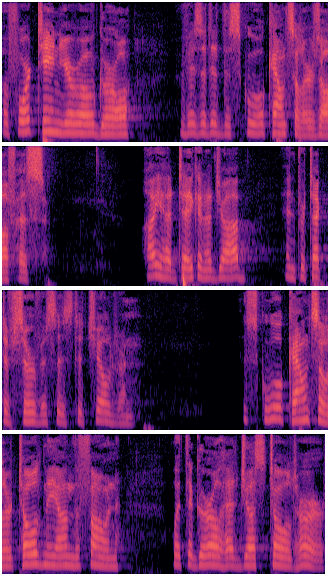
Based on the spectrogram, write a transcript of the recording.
a 14 year old girl visited the school counselor's office. I had taken a job in protective services to children. The school counselor told me on the phone what the girl had just told her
